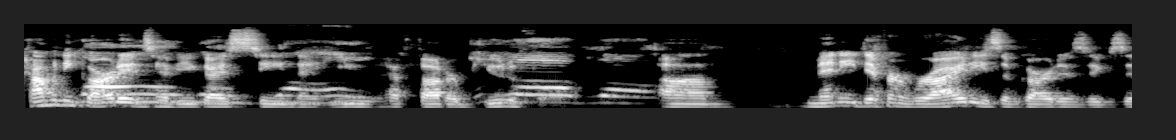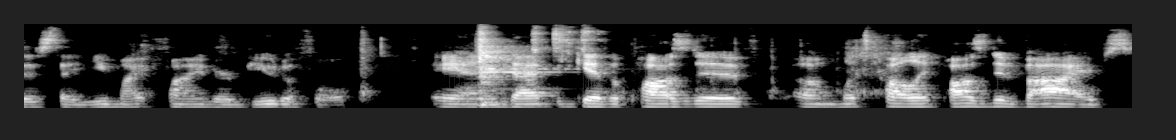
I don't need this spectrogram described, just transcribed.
how many gardens have you guys seen that you have thought are beautiful? Um, many different varieties of gardens exist that you might find are beautiful and that give a positive, um, let's call it positive vibes.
